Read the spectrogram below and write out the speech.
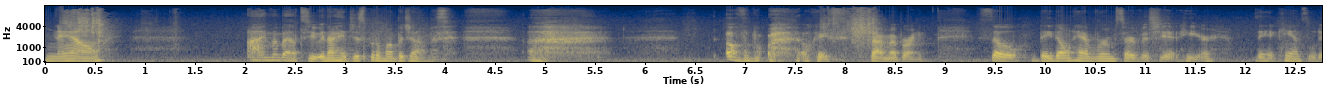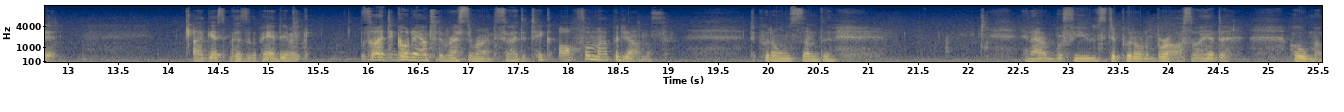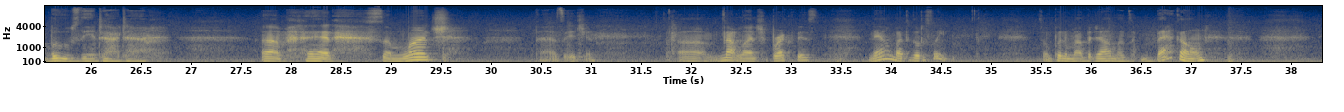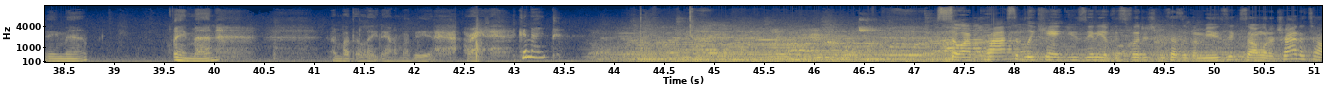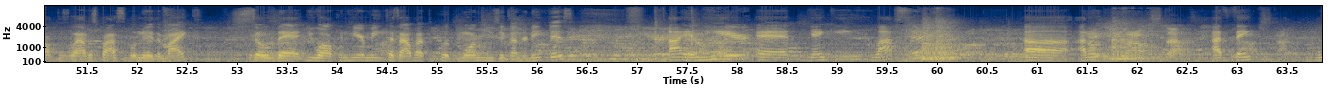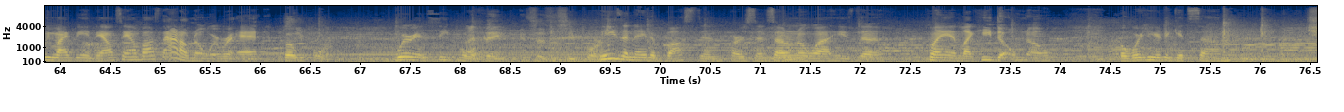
now I'm about to, and I had just put on my pajamas. Uh, oh, the, okay, sorry, my brain. So they don't have room service yet here. They had canceled it, I guess because of the pandemic. So I had to go down to the restaurant. So I had to take off of my pajamas to put on something. And I refused to put on a bra, so I had to hold my boobs the entire time. Um, I had some lunch. I was itching. Um, not lunch, breakfast. Now I'm about to go to sleep. So I'm putting my pajamas back on. Amen. Amen. I'm about to lay down on my bed. All right. Good night. So I possibly can't use any of this footage because of the music. So I'm going to try to talk as loud as possible near the mic so that you all can hear me because I'll have to put more music underneath this. I am here at Yankee Lobster. Uh, I don't. I think we might be in downtown Boston. I don't know where we're at, but we're in Seaport. I think it says the seaport. He's a native Boston person, so I don't know why he's uh, playing like he don't know. But we're here to get some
